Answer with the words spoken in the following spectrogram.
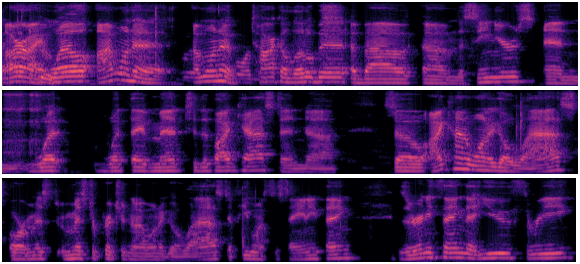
All right. Well, I want to I want to talk a little bit about um, the seniors and what what they've meant to the podcast, and uh, so I kind of want to go last, or Mr. Mr. Pritchett and I want to go last if he wants to say anything. Is there anything that you three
